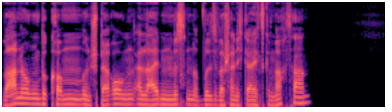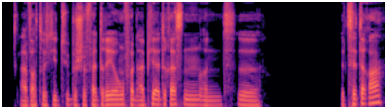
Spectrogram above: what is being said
Warnungen bekommen und Sperrungen erleiden müssen, obwohl sie wahrscheinlich gar nichts gemacht haben. Einfach durch die typische Verdrehung von IP-Adressen und äh, etc.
